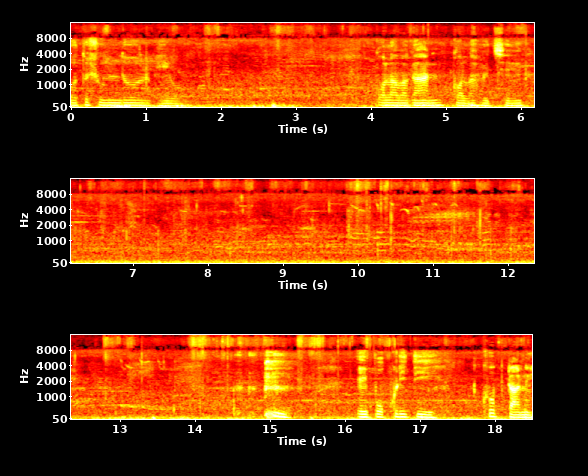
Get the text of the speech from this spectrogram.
কত সুন্দর ভিউ কলা বাগান, কলা হয়েছে। এই প্রকৃতি খুব টানে।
